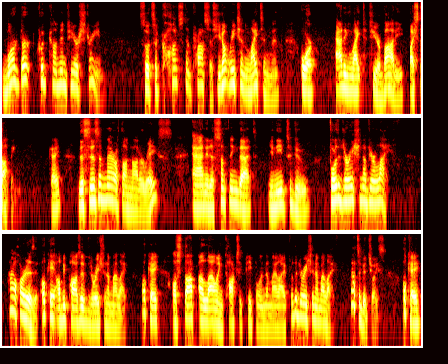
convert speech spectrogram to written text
more dirt could come into your stream. So it's a constant process. You don't reach enlightenment or adding light to your body by stopping okay? This is a marathon not a race and it is something that you need to do for the duration of your life. How hard is it? Okay I'll be positive the duration of my life. Okay I'll stop allowing toxic people into my life for the duration of my life. That's a good choice. Okay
